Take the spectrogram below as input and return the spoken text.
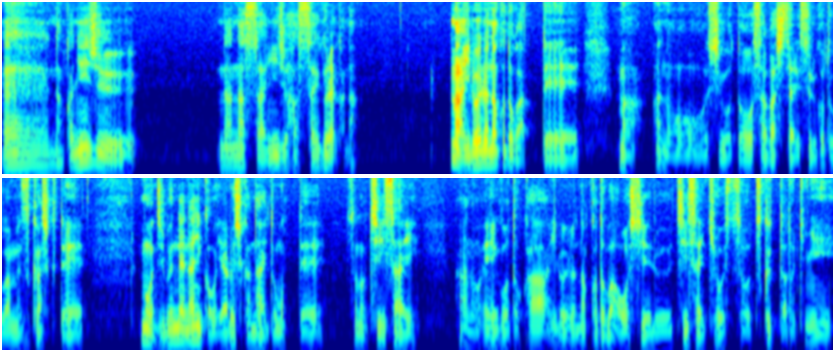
えー、なんか27歳28歳ぐらいかな。まあいろいろなことがあってまああの仕事を探したりすることが難しくてもう自分で何かをやるしかないと思ってその小さいあの英語とかいろいろな言葉を教える小さい教室を作った時に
